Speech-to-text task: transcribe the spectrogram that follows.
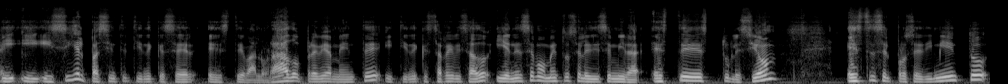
Y, y, y, sí, el paciente tiene que ser este, valorado previamente y tiene que estar revisado y en ese momento se le dice, mira, este es tu lesión este es el procedimiento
